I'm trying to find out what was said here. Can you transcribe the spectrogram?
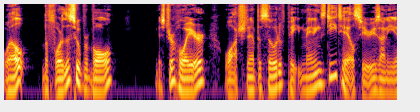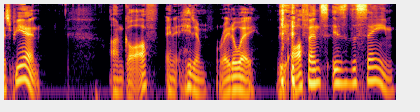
Well, before the Super Bowl, Mr. Hoyer watched an episode of Peyton Manning's Detail series on ESPN on golf, and it hit him right away. The offense is the same.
